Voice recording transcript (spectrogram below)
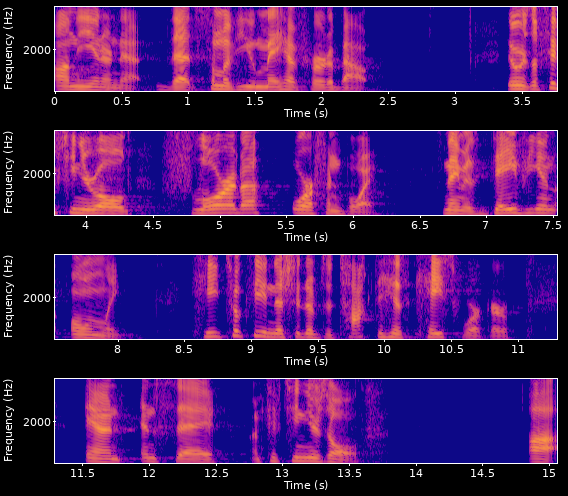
on the internet that some of you may have heard about. There was a 15 year old Florida orphan boy. His name is Davion Only. He took the initiative to talk to his caseworker and, and say, I'm 15 years old. Uh,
